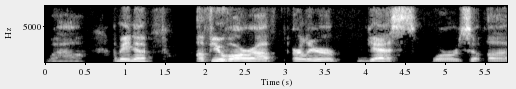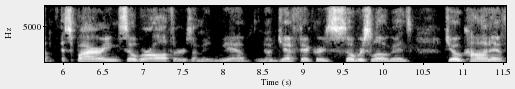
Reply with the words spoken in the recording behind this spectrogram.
Wow. I mean, uh, a few of our uh, earlier guests were so, uh, aspiring sober authors. I mean, we have, you know, Jeff Vickers, Sober Slogans, Joe Conniff,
